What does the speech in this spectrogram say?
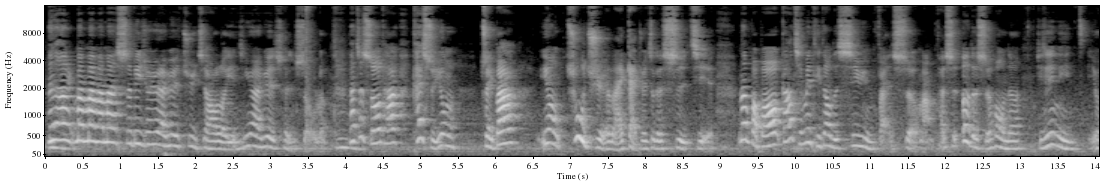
那他慢慢慢慢视力就越来越聚焦了，眼睛越来越成熟了。那这时候他开始用嘴巴、用触觉来感觉这个世界。那宝宝刚刚前面提到的吸吮反射嘛，它是饿的时候呢，其实你有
